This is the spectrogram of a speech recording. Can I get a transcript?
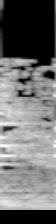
Oh,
